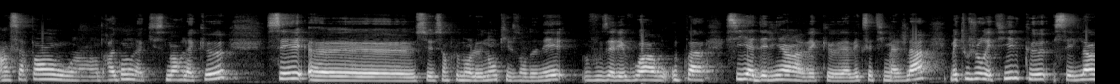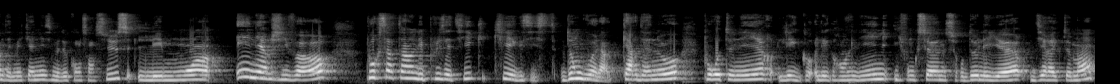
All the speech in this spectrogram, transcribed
un serpent ou un dragon là qui se mord la queue. C'est euh, simplement le nom qu'ils ont donné. Vous allez voir ou pas s'il y a des liens avec euh, avec cette image-là. Mais toujours est-il que c'est l'un des mécanismes de consensus les moins énergivores pour certains les plus éthiques qui existent. Donc voilà, Cardano, pour retenir les, grandes lignes, il fonctionne sur deux layers directement,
